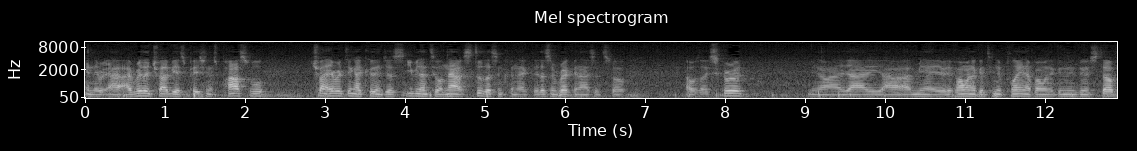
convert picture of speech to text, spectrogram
and I I really tried to be as patient as possible. Try everything I could, and just even until now, it still doesn't connect. It doesn't recognize it. So I was like, screw it. You know, I I I, mean, if I want to continue playing, if I want to continue doing stuff,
